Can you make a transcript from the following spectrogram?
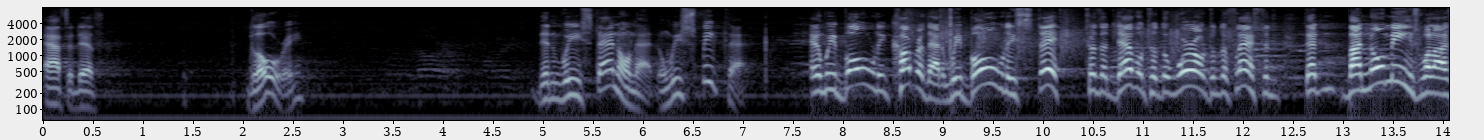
after death, glory, then we stand on that and we speak that. And we boldly cover that and we boldly stay to the devil, to the world, to the flesh, that, that by no means will I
